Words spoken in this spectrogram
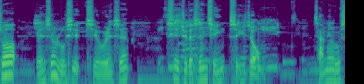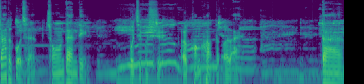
说，人生如戏，戏如人生。戏剧的深情是一种缠绵如沙的过程，从容淡定，不疾不徐，而款款的而来。但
